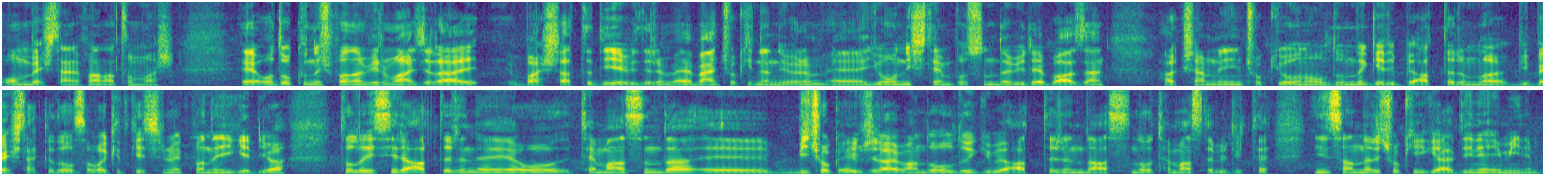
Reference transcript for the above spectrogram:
15 tane falan atım var. E, o dokunuş bana bir macera başlattı diyebilirim. E, ben çok inanıyorum. E, yoğun iş temposunda bile bazen akşamleyin çok yoğun olduğumda gelip bir atlarımla bir 5 dakikada olsa vakit geçirmek bana iyi geliyor. Dolayısıyla atların e, o temasında e, birçok evcil hayvanda olduğu gibi atların da aslında o temasla birlikte insanlara çok iyi geldiğine eminim.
